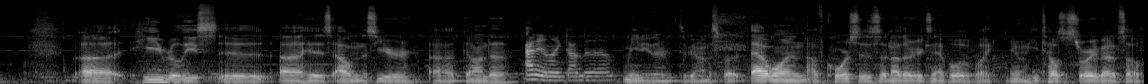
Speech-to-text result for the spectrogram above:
Uh, he released uh, his album this year, uh, Donda. I didn't like Donda though. Me neither, to be honest. But that one, of course, is another example of like you know he tells a story about himself,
